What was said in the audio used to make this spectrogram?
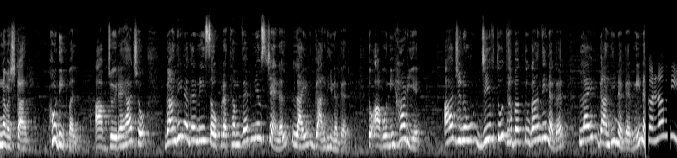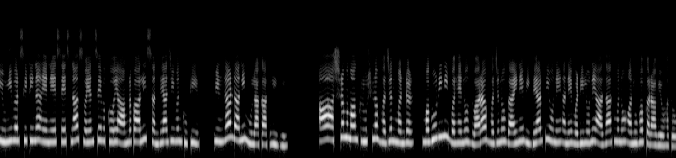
નમસ્કાર. હું દીપલ. આપ જોઈ રહ્યા છો ગાંધીનગરની સૌપ્રથમ web news channel live Gandhinagar. તો આવો નિહાળીએ આજનું જીવતું ધબકતું ગાંધીનગર લાઈવ ગાંધીનગરની કર્ણાવતી યુનિવર્સિટીના એનએસએસના સ્વયંસેવકોએ આમ્રપાલી સંધ્યાજીવન કુટીર પિંડાડાની મુલાકાત લીધી. આ આશ્રમમાં કૃષ્ણ ભજન મંડળ, મગોડીની બહેનો દ્વારા ભજનો ગાઈને વિદ્યાર્થીઓને અને વડીલોને આધ્યાત્મનો અનુભવ કરાવ્યો હતો.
